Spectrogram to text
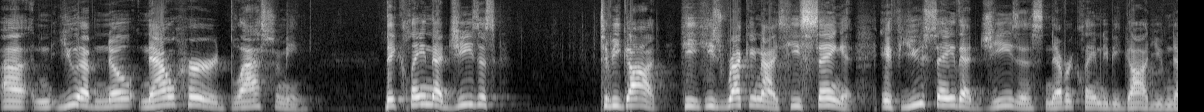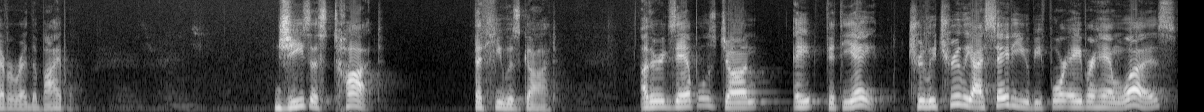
uh, you have no now heard blasphemy. They claim that Jesus to be God. He, he's recognized, he's saying it. If you say that Jesus never claimed to be God, you've never read the Bible. Jesus taught that he was God. Other examples, John 8 58. Truly, truly, I say to you, before Abraham was,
